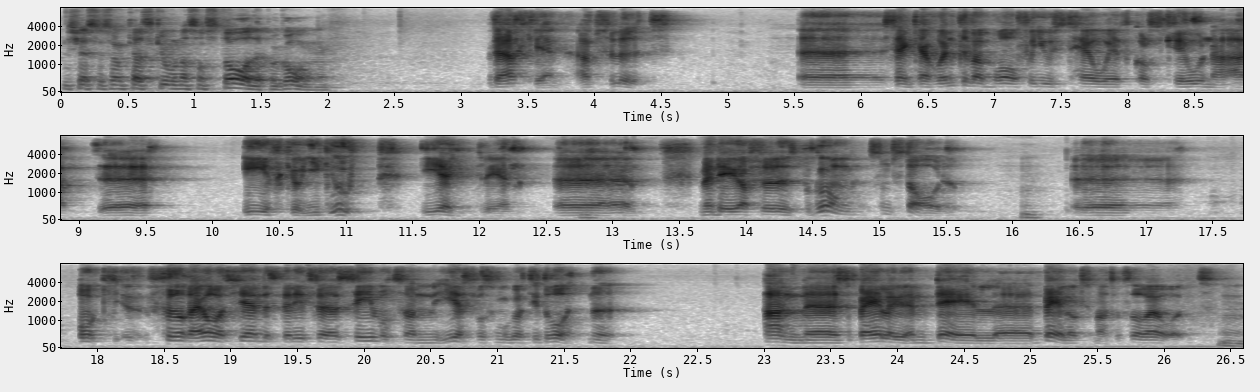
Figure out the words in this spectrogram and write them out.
det känns ju som Karlskrona som stad är på gång. verkligen, absolut. Eh, sen kanske det inte var bra för just HF Karlskrona att eh, IFK gick upp egentligen. Eh, men det är ju absolut på gång som stad. Eh, och förra året kändes det lite så Sivertsson, Jesper som har gått till drott nu. Han eh, spelade ju en del eh, B-lagsmatcher förra året. Mm.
